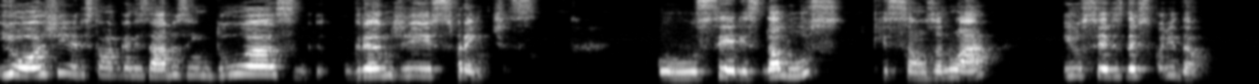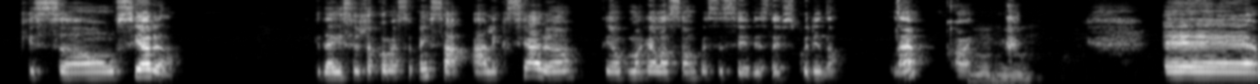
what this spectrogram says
E hoje eles estão organizados em duas grandes frentes: os seres da luz, que são os Anuar, e os seres da escuridão, que são o Ciarã. E daí você já começa a pensar: Alex Ciarã tem alguma relação com esses seres da escuridão, né? Uhum. É,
